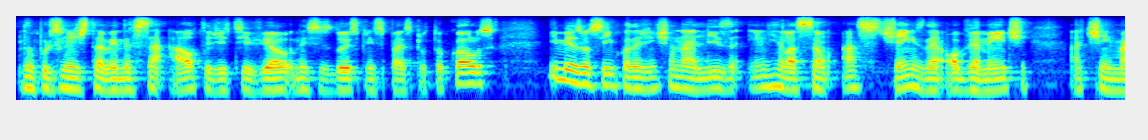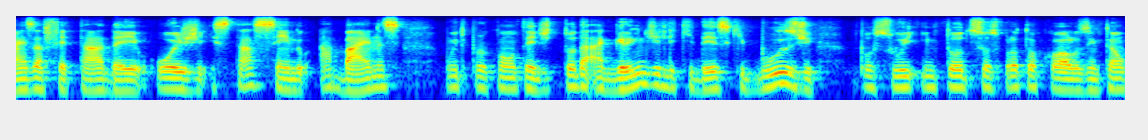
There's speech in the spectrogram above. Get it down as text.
Então, por isso a gente está vendo essa alta de TVL nesses dois principais protocolos. E mesmo assim, quando a gente analisa em relação às chains, né, obviamente a chain mais afetada aí hoje está sendo a Binance, muito por conta de toda a grande liquidez que BUSD possui em todos os seus protocolos. Então,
